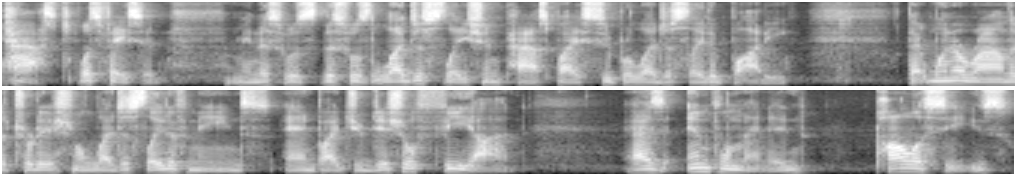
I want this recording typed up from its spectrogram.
passed. Let's face it, I mean, this was this was legislation passed by a super legislative body that went around the traditional legislative means and by judicial fiat has implemented policies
